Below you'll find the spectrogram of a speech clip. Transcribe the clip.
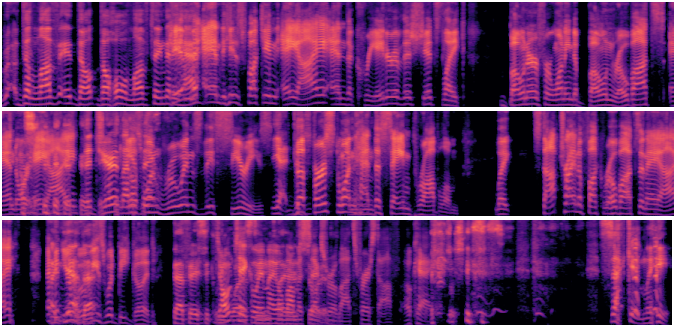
R- The love, eh, the the whole love thing that he Him had. and his fucking AI and the creator of this shit's like boner for wanting to bone robots and or AI The Jared Leto is thing. what ruins this series. Yeah, The first one Mhm. had the same problem. Like, stop trying to fuck robots and AI, Uh, and your yeah, that- movies would be good. That basically don't was take away my Obama sex robots. First off, okay. Secondly,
